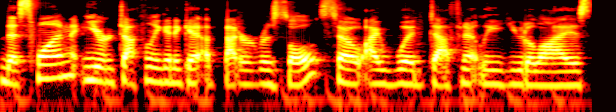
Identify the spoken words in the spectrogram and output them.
this one, you're definitely going to get a better result. So I would definitely utilize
